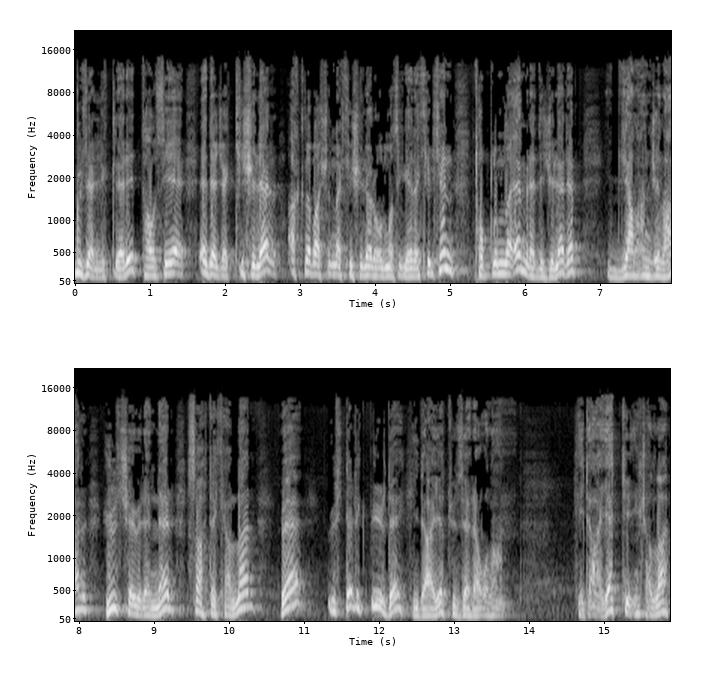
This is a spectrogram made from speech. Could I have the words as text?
Güzellikleri tavsiye edecek kişiler, aklı başında kişiler olması gerekirken toplumda emrediciler hep yalancılar, yüz çevirenler, sahtekarlar ve üstelik bir de hidayet üzere olan hidayet ki inşallah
